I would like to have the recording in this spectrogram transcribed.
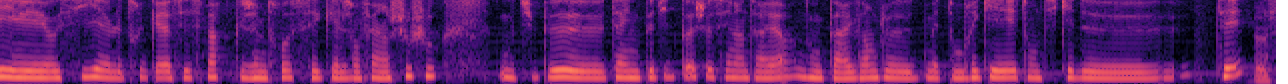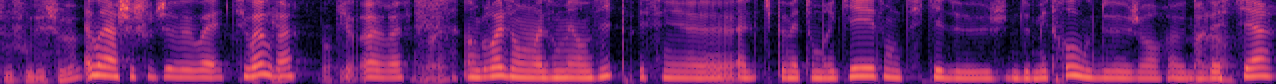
Et aussi, euh, le truc assez smart que j'aime trop, c'est qu'elles ont fait un chouchou où tu peux, tu as une petite poche aussi à l'intérieur. Donc, par exemple, euh, mettre ton briquet, ton ticket de. Sais? Un chouchou des cheveux? Ouais, un chouchou de cheveux, ouais. Tu vois ou pas? ok. Tu- Ouais, bref. Ouais. En gros, elles ont, elles ont mis un zip et c'est, euh, tu peux mettre ton briquet, ton ticket de, de métro ou de genre euh, de Malin. vestiaire.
